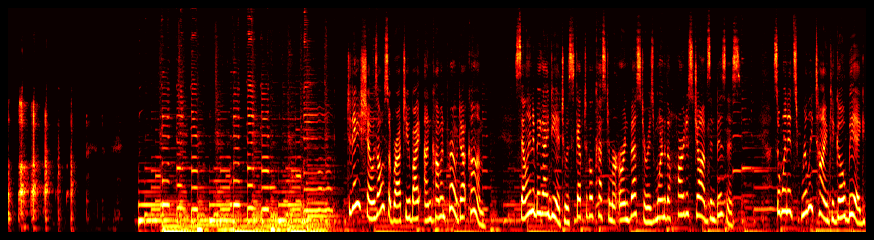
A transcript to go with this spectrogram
Today's show is also brought to you by uncommonpro.com. Selling a big idea to a skeptical customer or investor is one of the hardest jobs in business. So, when it's really time to go big,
